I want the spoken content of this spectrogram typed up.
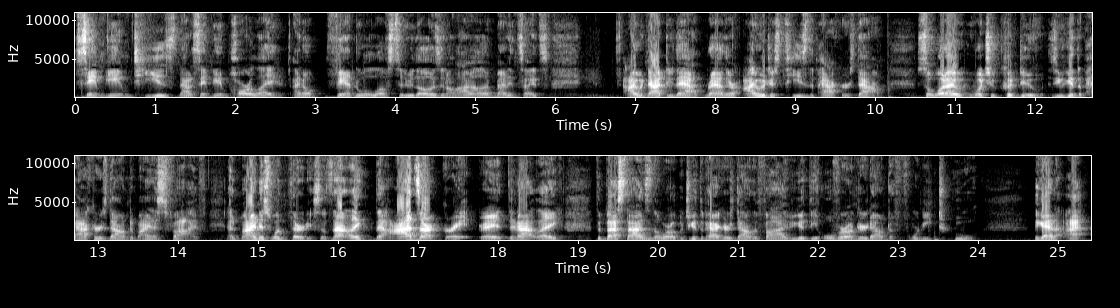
same game tease, not a same game parlay. I know FanDuel loves to do those and a lot of other betting sites. I would not do that. Rather, I would just tease the Packers down. So what I what you could do is you get the Packers down to minus five at minus one thirty. So it's not like the odds aren't great, right? They're not like the best odds in the world, but you get the Packers down to five. You get the over under down to forty two. Again, I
